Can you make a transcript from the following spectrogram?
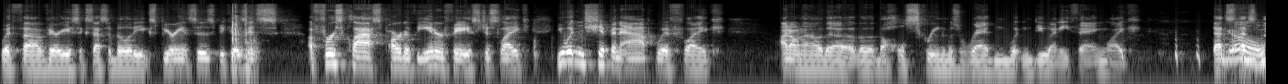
with uh, various accessibility experiences because it's a first class part of the interface. Just like you wouldn't ship an app with like I don't know the the, the whole screen was red and wouldn't do anything. Like that's no. that's not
